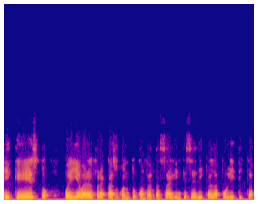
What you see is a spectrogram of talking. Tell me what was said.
y que esto puede llevar al fracaso cuando tú contratas a alguien que se dedica a la política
